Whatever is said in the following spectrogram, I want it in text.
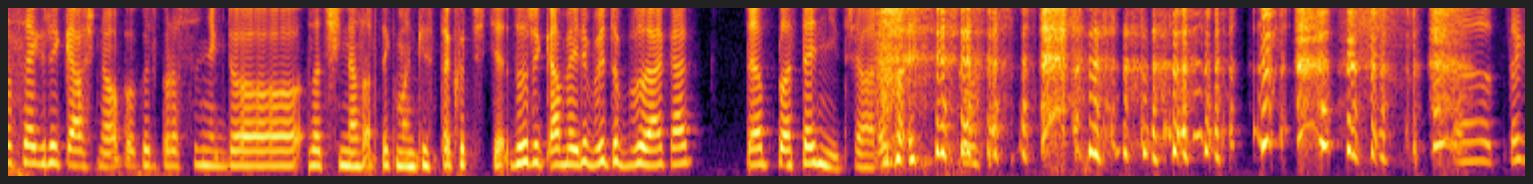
Zase, jak říkáš, no, pokud prostě někdo začíná s Arctic Monkeys, tak určitě, to říkáme, kdyby to bylo nějaká to pletení třeba. Nebo Eh, tak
